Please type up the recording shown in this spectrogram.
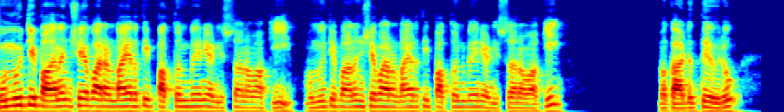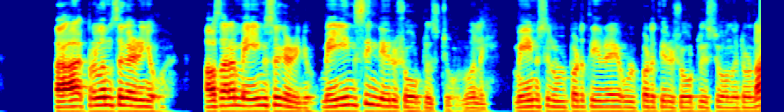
മുന്നൂറ്റി പതിനഞ്ച് ബാർ രണ്ടായിരത്തി പത്തൊൻപതിനെ അടിസ്ഥാനമാക്കി. മുന്നൂറ്റി പതിനഞ്ച് ബാർ രണ്ടായിരത്തി പത്തൊൻപതിനെ അടിസ്ഥാനമാക്കി നമുക്ക് അടുത്ത ഒരു പ്രിലിംസ് കഴിഞ്ഞു. അവസാനം മെയിൻസ് കഴിഞ്ഞു. മെയിൻസിന്റെ ഒരു ഷോർട്ട് ലിസ്റ്റ് വന്നു അല്ലേ? മെയിൻസിൽ ഉൾപ്പെടുത്തിയവരെ ഉൾപ്പെടുത്തിയ ഒരു ഷോർട്ട് ലിസ്റ്റ് വന്നിട്ടുണ്ട്.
